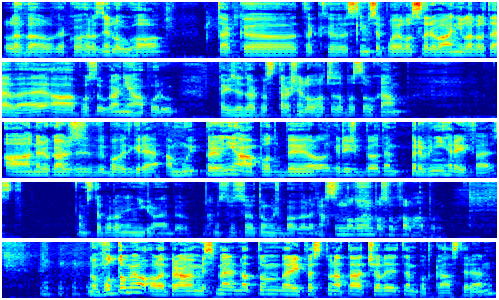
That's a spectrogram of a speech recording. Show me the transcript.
level jako hrozně dlouho, tak, eh, tak s ním se pojelo sledování level TV a poslouchání Hápodu, takže je to jako strašně dlouho, co to poslouchám. A nedokážu si vybavit kde. A můj první hápot byl, když byl ten první Hrejfest. Tam jste podle mě nikdo nebyl. Ne. My jsme se o tom už bavili. Já jsem o tom jenom poslouchal v Hápodu. No o tom jo, ale právě my jsme na tom Hrejfestu natáčeli ten podcast jeden,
